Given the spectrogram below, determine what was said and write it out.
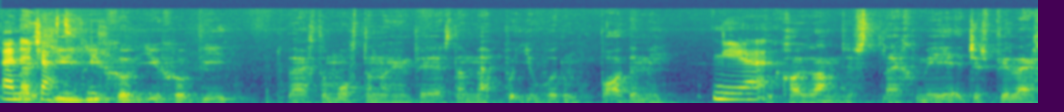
Like you, Energetically. you could you could be like the most annoying person I met, but you wouldn't bother me yeah. because I'm just like me. It'd just be like,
